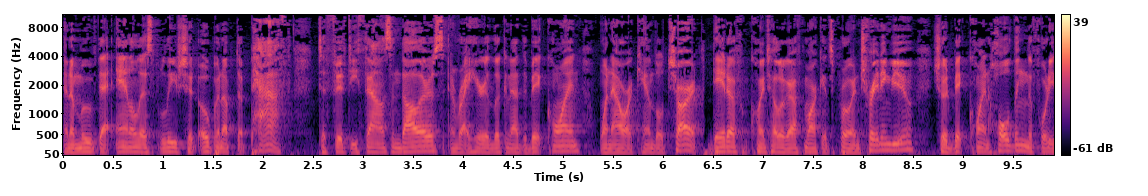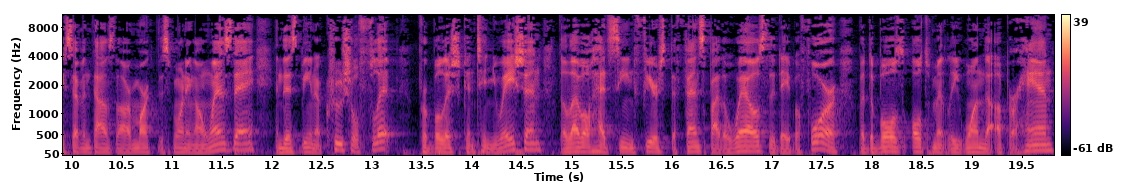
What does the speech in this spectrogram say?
and a move that analysts believe should open up the path to $50,000. And right here, looking at the Bitcoin one hour candle chart, data from Cointelegraph Markets Pro and TradingView showed Bitcoin holding the $47,000 mark this morning on Wednesday and this being a crucial flip for bullish continuation. The level had seen fierce defense by the whales the day before, but the bulls ultimately won the upper hand,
